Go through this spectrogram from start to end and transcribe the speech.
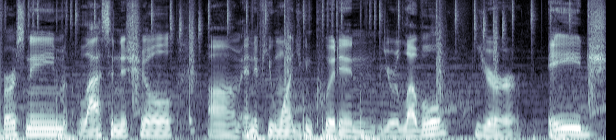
first name, last initial, um, and if you want, you can put in your level, your age,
